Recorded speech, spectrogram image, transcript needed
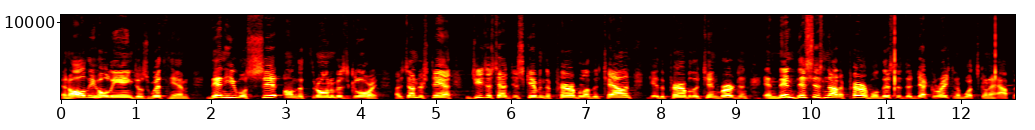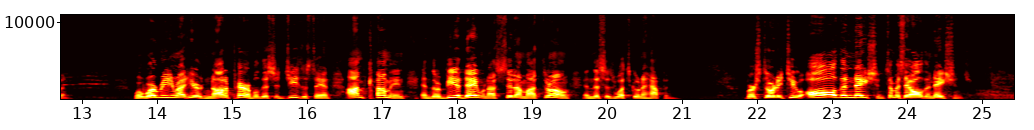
and all the holy angels with him, then he will sit on the throne of his glory. I just understand, Jesus had just given the parable of the talent, he gave the parable of the ten virgins, and then this is not a parable, this is the declaration of what's going to happen. What we're reading right here is not a parable. This is Jesus saying, I'm coming, and there'll be a day when I sit on my throne, and this is what's going to happen. Verse 32 All the nations, somebody say, All the nations.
